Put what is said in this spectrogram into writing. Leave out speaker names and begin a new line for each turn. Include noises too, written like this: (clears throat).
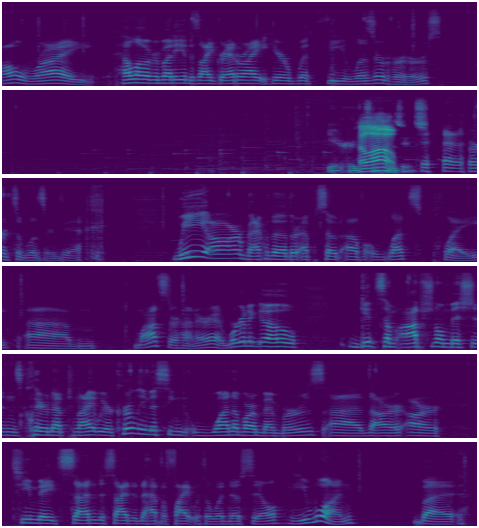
All right. Hello, everybody. It is I, Granorite, here with the Lizard Herders.
It hurts
Hello.
lizards. (laughs)
Hurts of Lizards, yeah. (laughs) We are back with another episode of Let's Play um, Monster Hunter, and we're going to go get some optional missions cleared up tonight. We are currently missing one of our members. Uh, our, our teammate's son decided to have a fight with a windowsill. He won, but,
